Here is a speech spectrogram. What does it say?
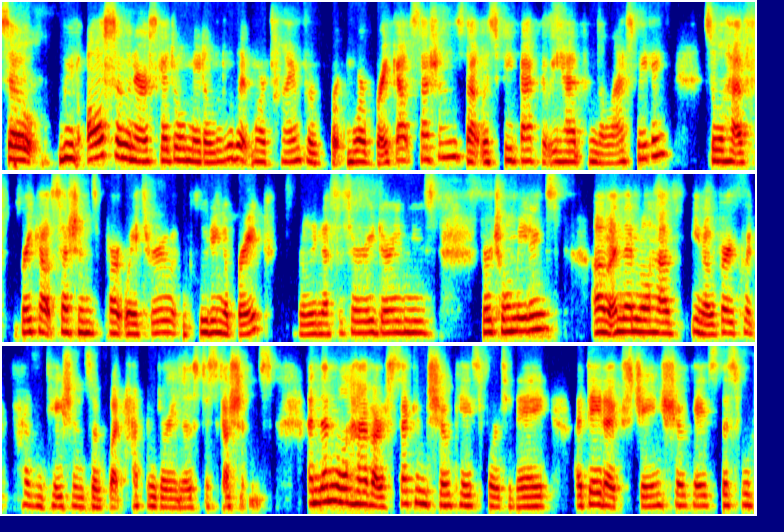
So we've also in our schedule made a little bit more time for more breakout sessions. That was feedback that we had from the last meeting. So we'll have breakout sessions partway through, including a break, really necessary during these virtual meetings. Um, and then we'll have, you know, very quick presentations of what happened during those discussions. And then we'll have our second showcase for today, a data exchange showcase. This will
